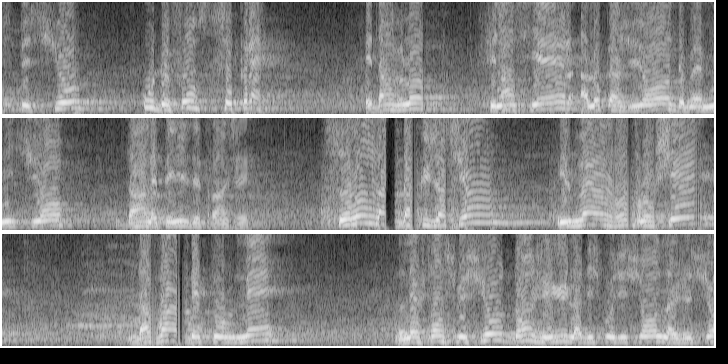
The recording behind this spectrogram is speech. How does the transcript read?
spéciaux de fonds secrets et d'enveloppes financières à l'occasion de mes missions dans les pays étrangers. Selon l'accusation, il m'a reproché d'avoir détourné les fonds spéciaux dont j'ai eu la disposition de la gestion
